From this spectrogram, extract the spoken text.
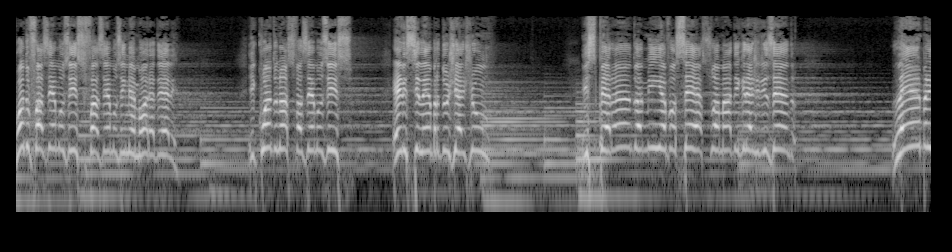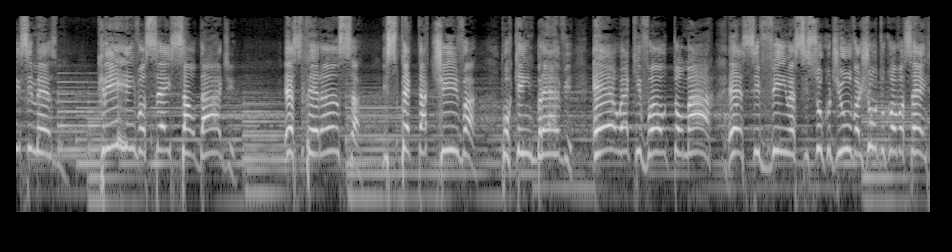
Quando fazemos isso, fazemos em memória dele, e quando nós fazemos isso, ele se lembra do jejum esperando a mim a você, a sua amada igreja, dizendo: lembrem-se mesmo, criem em vocês saudade, esperança, expectativa, porque em breve eu é que vou tomar esse vinho, esse suco de uva junto com vocês.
